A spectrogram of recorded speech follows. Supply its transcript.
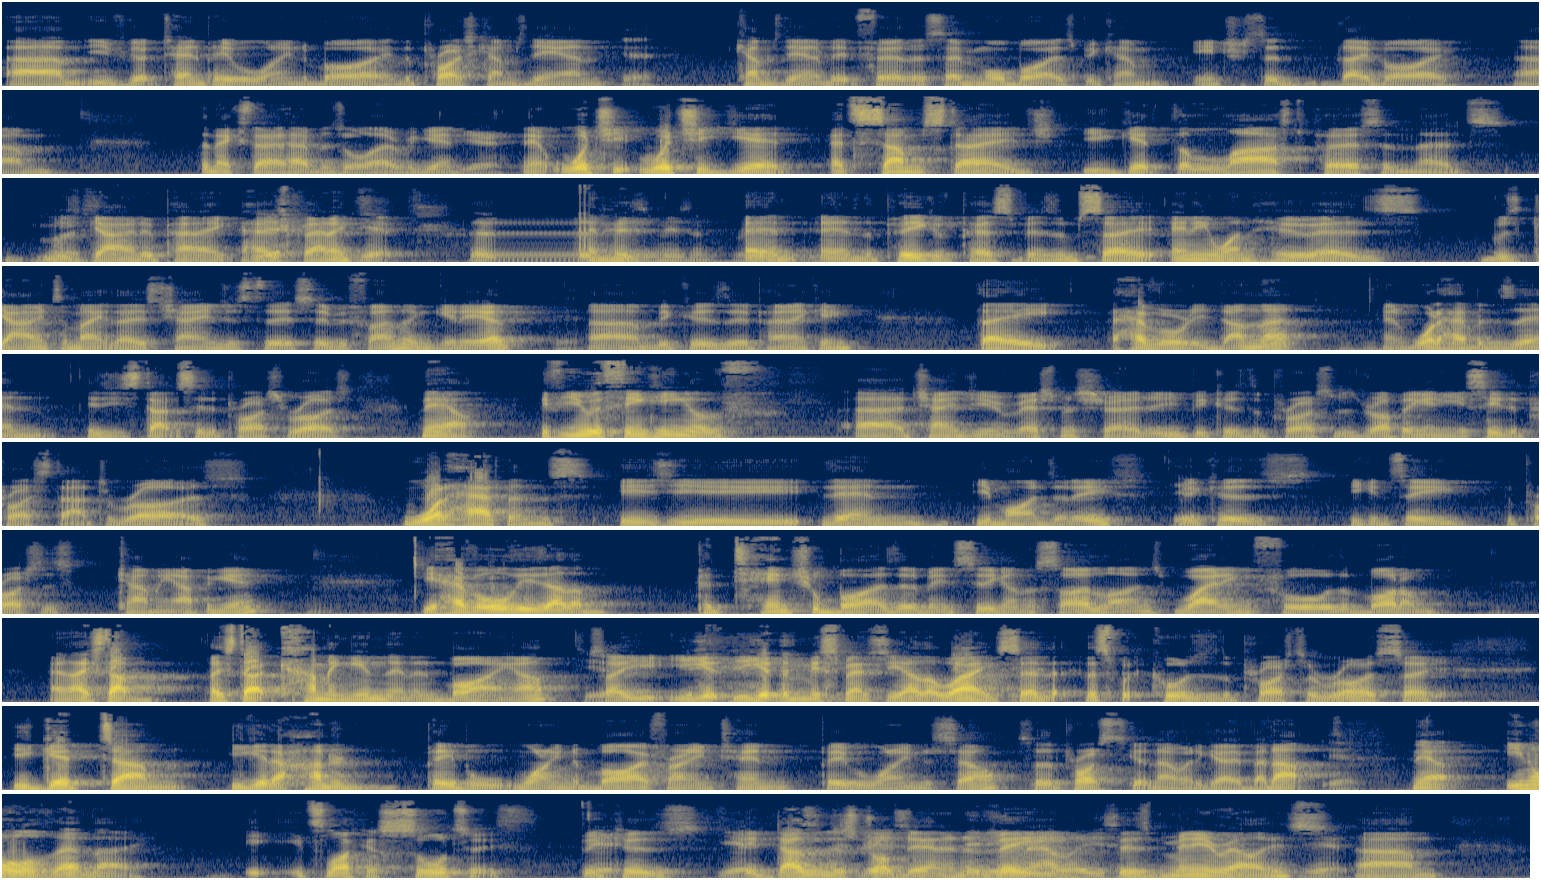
um, you've got ten people wanting to buy. The price comes down, yeah, comes down a bit further, so more buyers become interested. They buy. Um, the next day it happens all over again. Yeah. Now, what you what you get at some stage, you get the last person that's was going to panic has panicked, yeah. The, the And- pessimism, really. and and the peak of pessimism. So anyone who has was going to make those changes to their super fund and get out um, because they're panicking, they have already done that. And what happens then is you start to see the price rise. Now, if you were thinking of uh, changing your investment strategy because the price was dropping and you see the price start to rise, what happens is you then your mind's at ease because you can see the prices coming up again. You have all these other potential buyers that have been sitting on the sidelines waiting for the bottom, and they start they start coming in then and buying up. So you, you get you get the mismatch the other way. So that, that's what causes the price to rise. So you get um, you get hundred people wanting to buy for only ten people wanting to sell. So the price has got nowhere to go but up. Yeah. Now in all of that though, it, it's like a sawtooth because Yeah. it doesn't just drop There's down in a V. rallies There's and- many rallies. Yeah. Um,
